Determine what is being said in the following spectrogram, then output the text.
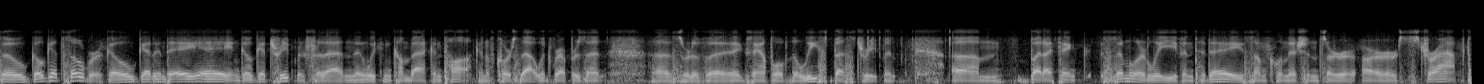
So go get sober, go get into AA, and go get treatment for that, and then we can come back and talk." And of course, that would represent uh, sort of an example of the least best treatment. Um, but I think similarly, even today, some clinicians are are strapped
